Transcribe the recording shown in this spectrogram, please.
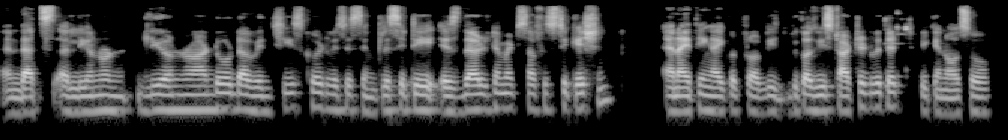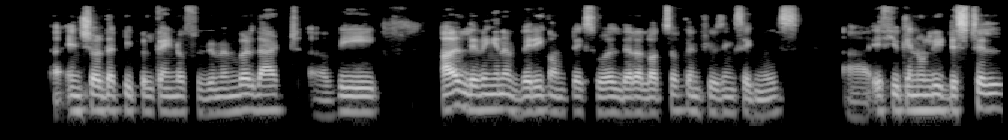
and that's a Leonardo, Leonardo da Vinci's quote, which is "Simplicity is the ultimate sophistication." And I think I could probably, because we started with it, we can also ensure that people kind of remember that uh, we are living in a very complex world. There are lots of confusing signals. Uh, if you can only distill,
